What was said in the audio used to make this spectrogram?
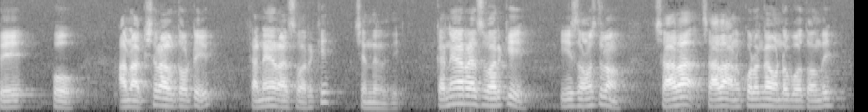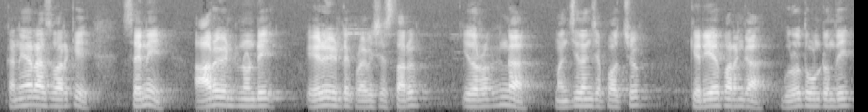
పే పో అన్న అక్షరాలతోటి కన్యారాశి వారికి చెందినది. కన్యారాశి వారికి ఈ సంవత్సరం చాలా చాలా అనుకూలంగా ఉండబోతోంది. కన్యారాశి వారికి శని ఆరో ఇంటి నుండి ఏడో ఇంటికి ప్రవేశిస్తారు. ఇది ఒక రకంగా మంచిదని చెప్పవచ్చు. కెరియర్ పరంగా గ్రోత్ ఉంటుంది.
